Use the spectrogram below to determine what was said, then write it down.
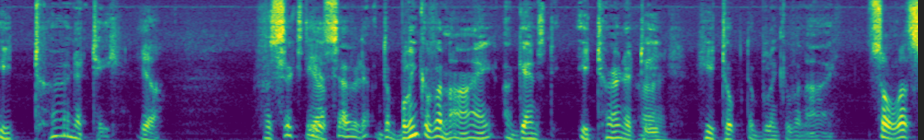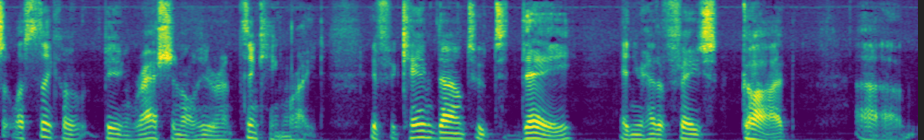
eternity. yeah, For 60 Yeah. or 70, the blink of an eye against eternity, Right. He took the blink of an eye. So let's let's think of being rational here and thinking right. If it came down to today, and you had to face God, um,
